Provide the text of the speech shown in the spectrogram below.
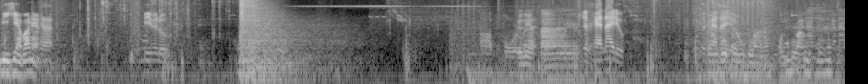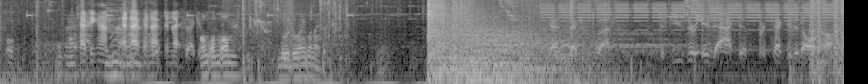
บีเคลียร์ป่ะเนี่ยแคทบีไม่รู้ Op 4 ไปเรียก last ตาย operator เดี๋ยวแคทได้ดูเดี๋ยวแคเอ้ทยได้เอ้ดูยอมกวางนะอมกวางหน้ากูหน้ากูแคทพิงหันแคทได้แคทได้แคทได้ seconds. อมอมอมดูดูให้กูหน่อย10 seconds left. Diffuser is active. Protected at all costs.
